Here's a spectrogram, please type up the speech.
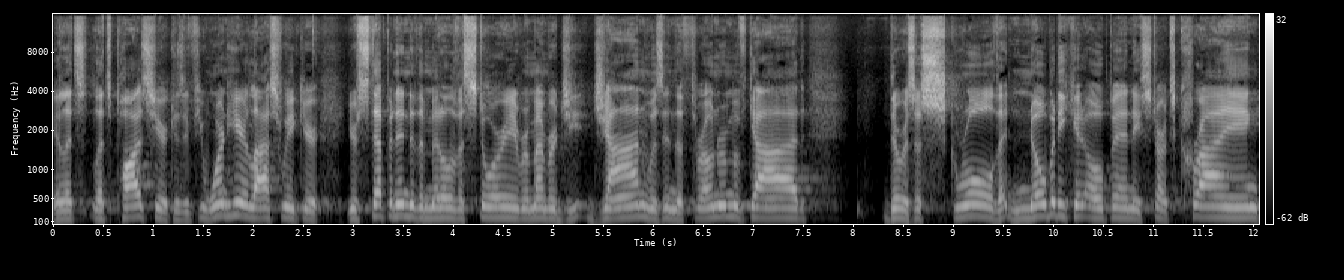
Let's, let's pause here because if you weren't here last week, you're, you're stepping into the middle of a story. Remember, G- John was in the throne room of God. There was a scroll that nobody could open. He starts crying.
